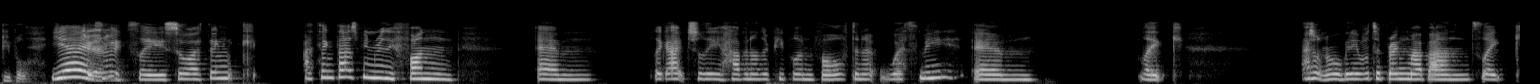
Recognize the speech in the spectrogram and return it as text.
people. Yeah, Do you know what I mean? exactly. So I think I think that's been really fun. Um, like actually having other people involved in it with me. Um, like I don't know, being able to bring my band like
